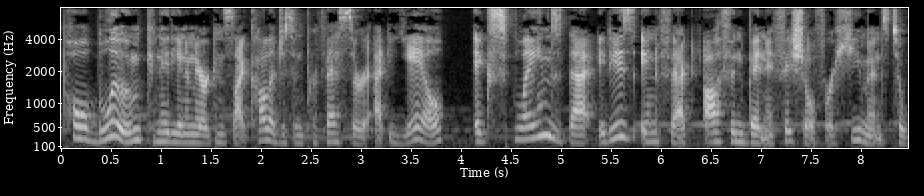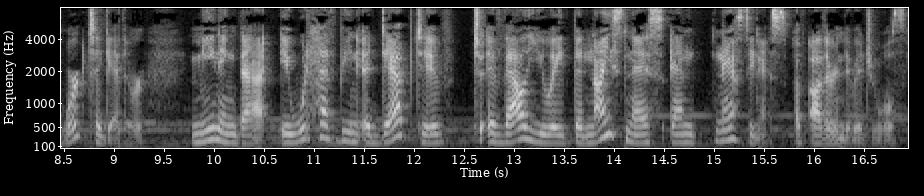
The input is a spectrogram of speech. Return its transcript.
Paul Bloom, Canadian American psychologist and professor at Yale, explains that it is in fact often beneficial for humans to work together, meaning that it would have been adaptive to evaluate the niceness and nastiness of other individuals.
